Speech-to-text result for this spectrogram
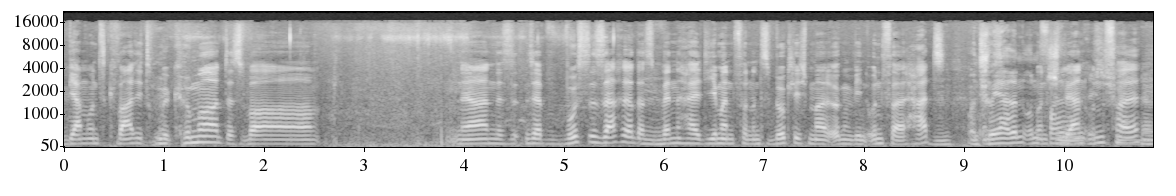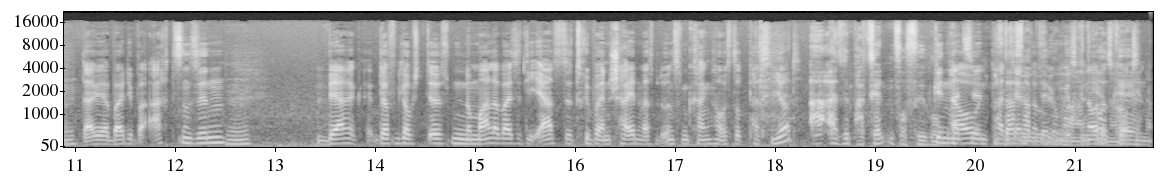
Wir haben uns quasi drum gekümmert. Das war ja, eine sehr bewusste Sache, dass Mhm. wenn halt jemand von uns wirklich mal irgendwie einen Unfall hat Und schweren Unfall? und schweren Unfall, schwer, ja. da wir beide über 18 sind, Mhm. Wäre, dürfen, glaube ich, dürfen normalerweise die Ärzte darüber entscheiden, was mit uns im Krankenhaus dort passiert. Ah, also Patientenverfügung. Genau, Patienten- Das habt ihr Patientenverfügung gemacht. ist genau das okay. Genau,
